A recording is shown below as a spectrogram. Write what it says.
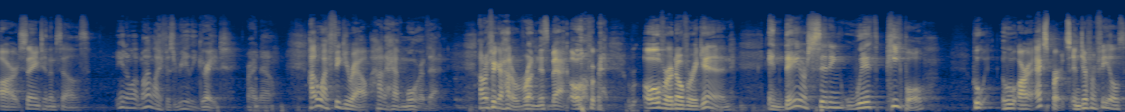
are saying to themselves, you know what, my life is really great right now. How do I figure out how to have more of that? How do I figure out how to run this back over, over and over again? And they are sitting with people who, who are experts in different fields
